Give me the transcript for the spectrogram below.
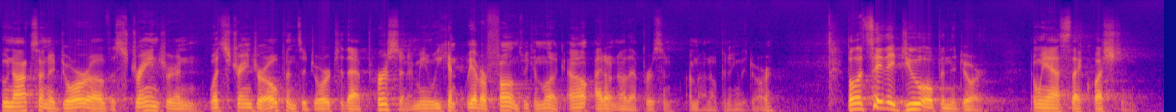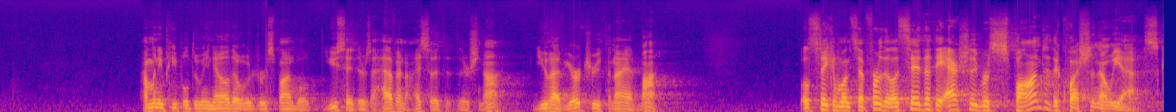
who knocks on a door of a stranger and what stranger opens a door to that person? I mean, we, can, we have our phones, we can look. Oh, I don't know that person. I'm not opening the door. But let's say they do open the door and we ask that question. How many people do we know that would respond, Well, you say there's a heaven, I say that there's not. You have your truth and I have mine. Let's take it one step further. Let's say that they actually respond to the question that we ask.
